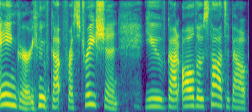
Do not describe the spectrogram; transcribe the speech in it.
anger, you've got frustration, you've got all those thoughts about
